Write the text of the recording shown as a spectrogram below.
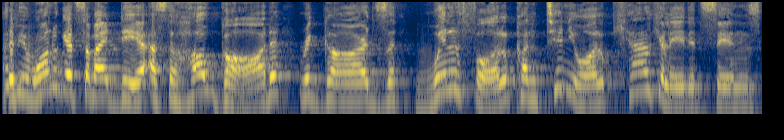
And if you want to get some idea as to how God regards willful, continual, calculated sins,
